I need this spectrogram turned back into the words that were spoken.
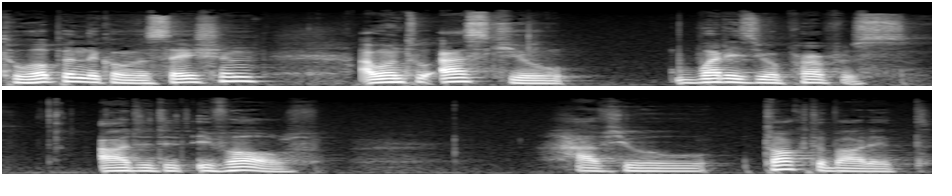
To open the conversation, I want to ask you what is your purpose? How did it evolve? Have you talked about it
